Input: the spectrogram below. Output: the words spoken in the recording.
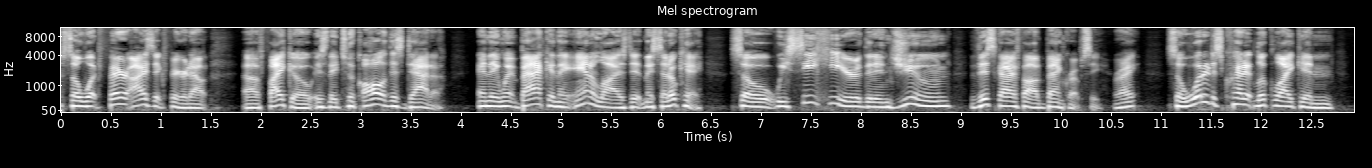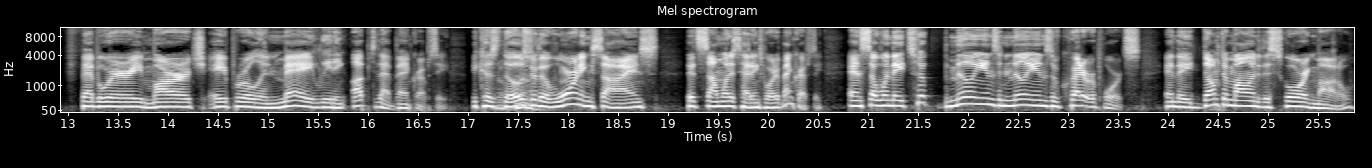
So what Fair Isaac figured out, uh, FICO, is they took all of this data and they went back and they analyzed it and they said, okay, so we see here that in June this guy filed bankruptcy, right? So what did his credit look like in February, March, April, and May leading up to that bankruptcy? Because those are the warning signs that someone is heading toward a bankruptcy. And so when they took millions and millions of credit reports and they dumped them all into the scoring model,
